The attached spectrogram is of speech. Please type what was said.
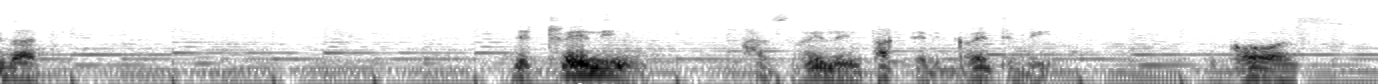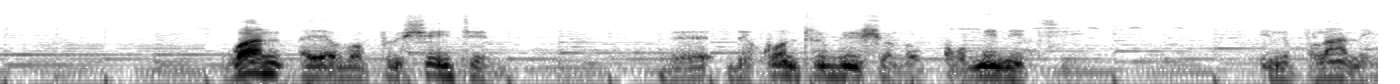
that the training has really impacted greatly because one, I have appreciated the, the contribution of community in planning.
